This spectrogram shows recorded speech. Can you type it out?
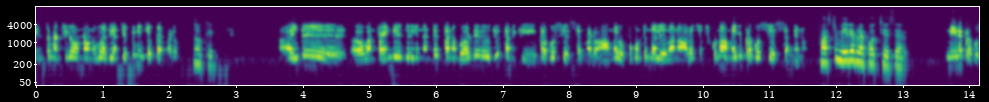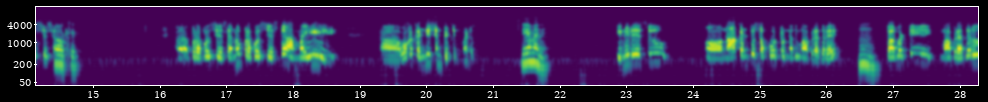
ఇంత మంచిగా ఉన్నావు నువ్వు అది అని చెప్పి నేను చెప్పాను మేడం. ఓకే. అయితే వన్ ఫైన్ డే జరిగిందంటే తన బర్త్డే రోజు తనకి ప్రపోజ్ చేస్తాను మేడం. ఆ అమ్మాయి ఒప్పుకుంటుందా లేదా అని ఆలోచించకుండా అమ్మాయికి ప్రపోజ్ చేస్తాను నేను. ఫస్ట్ మీరే ప్రపోజ్ చేశారు. నేనే ప్రపోజ్ చేశాను ఓకే. ప్రపోజ్ చేశాను. ప్రపోజ్ చేస్తే అమ్మాయి ఒక కండిషన్ పెట్టింది మేడం. ఏమని? ఇన్ని డేస్ నాకంటూ సపోర్ట్ ఉన్నది మా బ్రదరే కాబట్టి మా బ్రదరు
